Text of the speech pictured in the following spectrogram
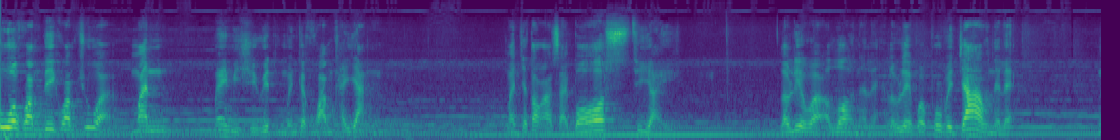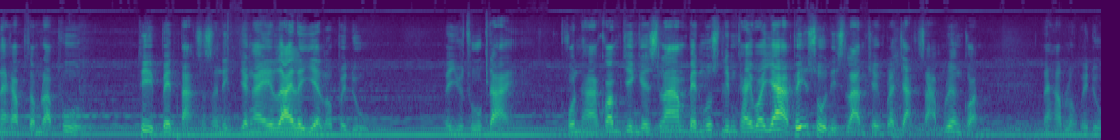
ตัวความดีความชั่ว มันไม่มีชีวิตเหมือนกับความขยัน มันจะต้องอาศัยบอสที่ใหญ่ เราเรียกว่าอัลลอฮ์นั่นแหละ เราเรียกว่าผู้เป็นเจ้านี่แหละนะครับสำหรับผู้ที่เป็นต่างศาสนิกยังไงรายละเอียดเราไปดูใน YouTube ได้ ค้นหาความจริงกับอิสลามเป็นมุสลิมใครว่ายากพิสูจน์อิสลามเชิงประจักษ์สามเรื่องก่อนนะครับลองไปดู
